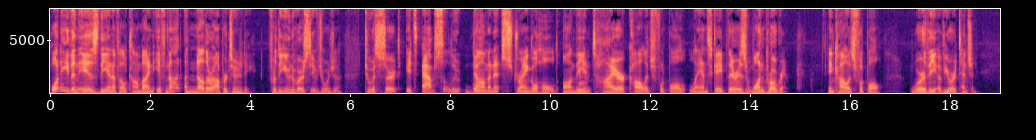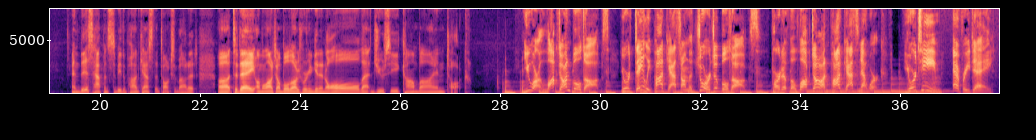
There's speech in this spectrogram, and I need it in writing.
What even is the NFL Combine if not another opportunity for the University of Georgia to assert its absolute dominant stranglehold on the entire college football landscape? There is one program in college football worthy of your attention. And this happens to be the podcast that talks about it. Uh, today on the Locked On Bulldogs, we're going to get into all that juicy combine talk. You are Locked On Bulldogs, your daily podcast on the Georgia Bulldogs, part of the Locked On Podcast Network. Your team every day.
